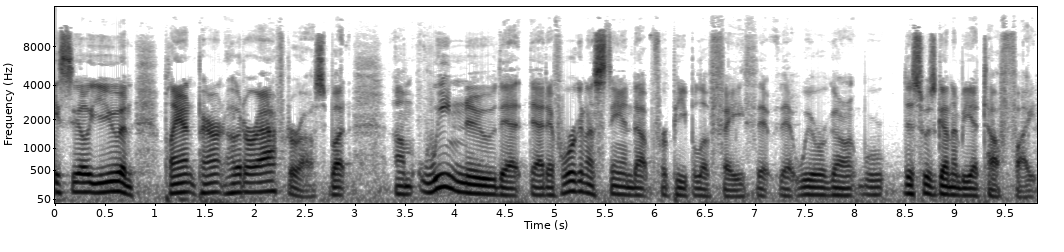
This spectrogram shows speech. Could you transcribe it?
ACLU and Planned Parenthood are after us. But um, we knew that that if we're were going to stand up for people of faith, that, that we were going, this was going to be a tough fight.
